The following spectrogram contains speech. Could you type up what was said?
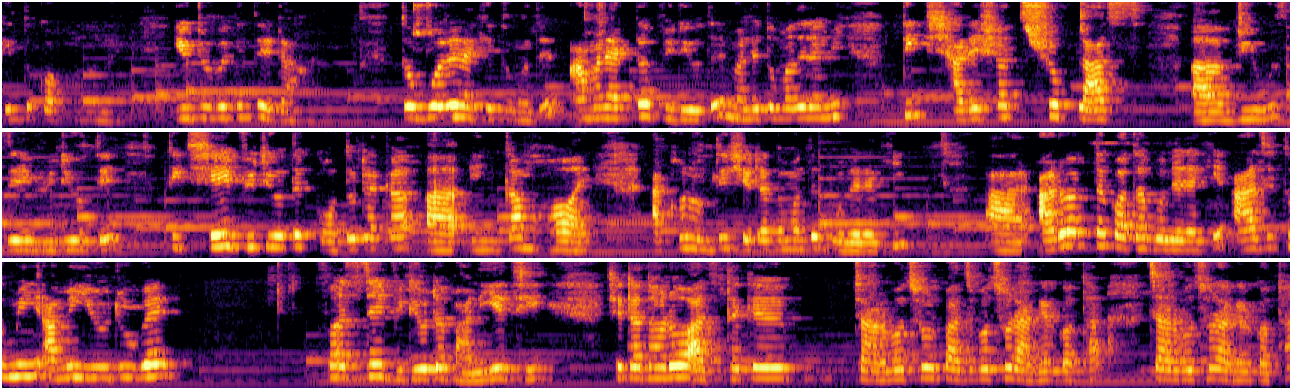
কিন্তু কখনো নয়। ইউটিউবে কিন্তু এটা হয়। তো বলে রাখি তোমাদের, আমার একটা ভিডিওতে মানে তোমাদের আমি ঠিক সাড়ে সাতশো প্লাস ভিউজ যে ভিডিওতে ঠিক সেই ভিডিওতে কত টাকা ইনকাম হয়, এখন অবধি সেটা তোমাদের বলে রাখি। আর আরও একটা কথা বলে রাখি, আজ তুমি, আমি ইউটিউবে ফার্স্ট যে ভিডিওটা বানিয়েছি, সেটা ধরো আজ থেকে চার বছর, পাঁচ বছর আগের কথা, চার বছর আগের কথা,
